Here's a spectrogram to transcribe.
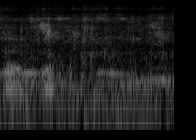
そうです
